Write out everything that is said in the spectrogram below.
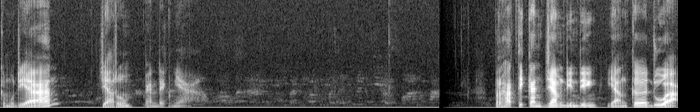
Kemudian jarum pendeknya. Perhatikan jam dinding yang kedua.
